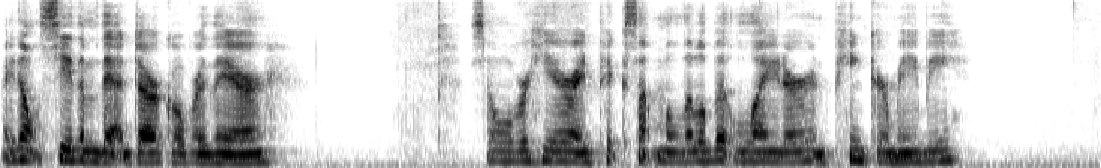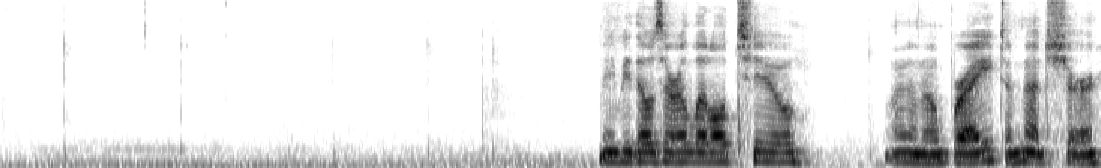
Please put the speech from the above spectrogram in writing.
I don't see them that dark over there. So over here, I'd pick something a little bit lighter and pinker maybe. Maybe those are a little too, I don't know, bright. I'm not sure.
